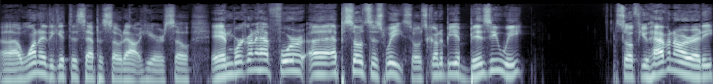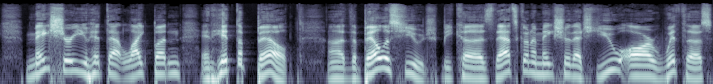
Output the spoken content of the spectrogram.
Uh, I wanted to get this episode out here. So, and we're going to have four uh, episodes this week. So it's going to be a busy week. So if you haven't already, make sure you hit that like button and hit the bell. Uh, the bell is huge because that's going to make sure that you are with us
